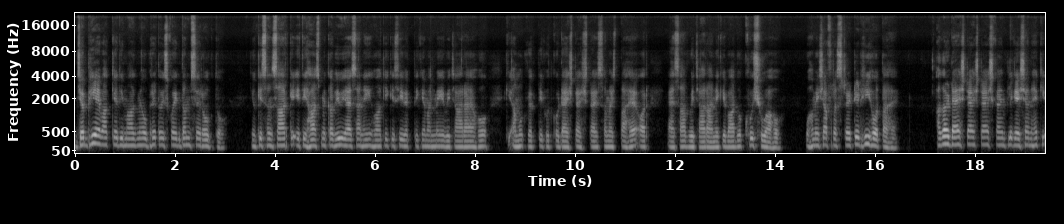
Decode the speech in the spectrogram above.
जब भी ये वाक्य दिमाग में उभरे तो इसको एकदम से रोक दो, क्योंकि संसार के इतिहास में कभी भी ऐसा नहीं हुआ कि किसी व्यक्ति के मन में ये विचार आया हो कि अमुक व्यक्ति खुद को डैश डैश डैश समझता है और ऐसा विचार आने के बाद वो खुश हुआ हो। वो हमेशा फ्रस्ट्रेटेड ही होता है। अगर डैश डैश डैश का इम्प्लीकेशन है कि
